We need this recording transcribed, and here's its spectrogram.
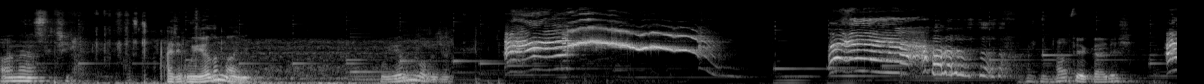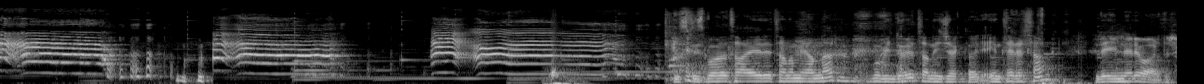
anası çık. Hadi uyuyalım mı anne? Uyuyalım mı babacığım? Ne yapıyor kardeş? Biz, biz bu arada Tahir'i tanımayanlar bu videoyu tanıyacaklar. Enteresan deyimleri vardır.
